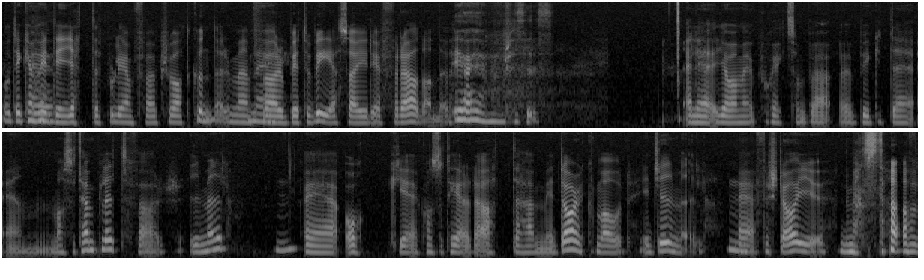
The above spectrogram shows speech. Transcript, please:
Och det kanske Eh. inte är ett jätteproblem för privatkunder men Nej. för B2B så är ju det förödande. Ja, ja men precis. Eller jag var med i ett projekt som bö- byggde en massa template för e-mail Mm. eh, och eh, konstaterade att det här med dark mode i Gmail Mm. eh, förstör ju det mesta av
